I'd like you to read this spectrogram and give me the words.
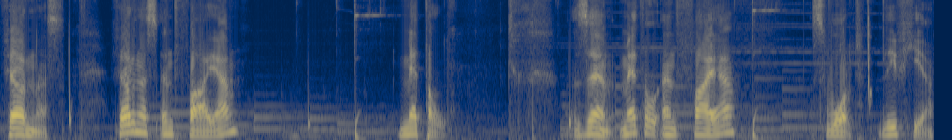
Furnace. Furnace and fire. Metal. Then metal and fire. Sword. Leave here.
